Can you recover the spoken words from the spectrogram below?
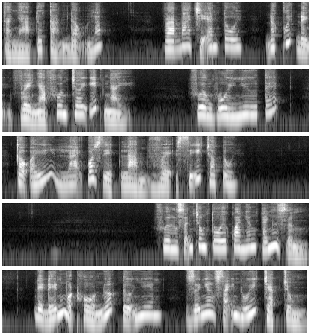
Cả nhà tôi cảm động lắm. Và ba chị em tôi đã quyết định về nhà Phương chơi ít ngày. Phương vui như Tết, cậu ấy lại có dịp làm vệ sĩ cho tôi. Phương dẫn chúng tôi qua những cánh rừng để đến một hồ nước tự nhiên giữa những dãy núi chẹp trùng.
